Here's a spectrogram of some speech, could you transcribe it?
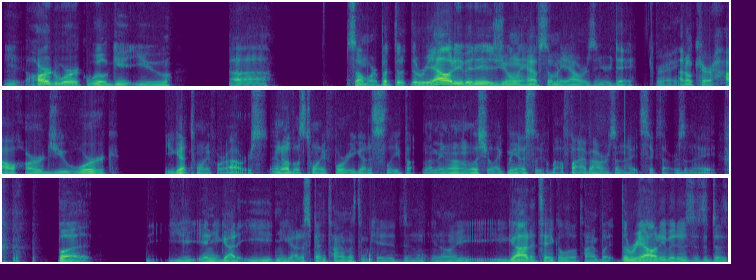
You- Hard work will get you uh somewhere. But the, the reality of it is you only have so many hours in your day. Right. I don't care how hard you work, you got 24 hours. And of those 24, you got to sleep. I mean, I know, unless you're like me, I sleep about five hours a night, six hours a night. but you, and you got to eat and you got to spend time with some kids and, you know, you, you got to take a little time. But the reality of it is, is it does,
